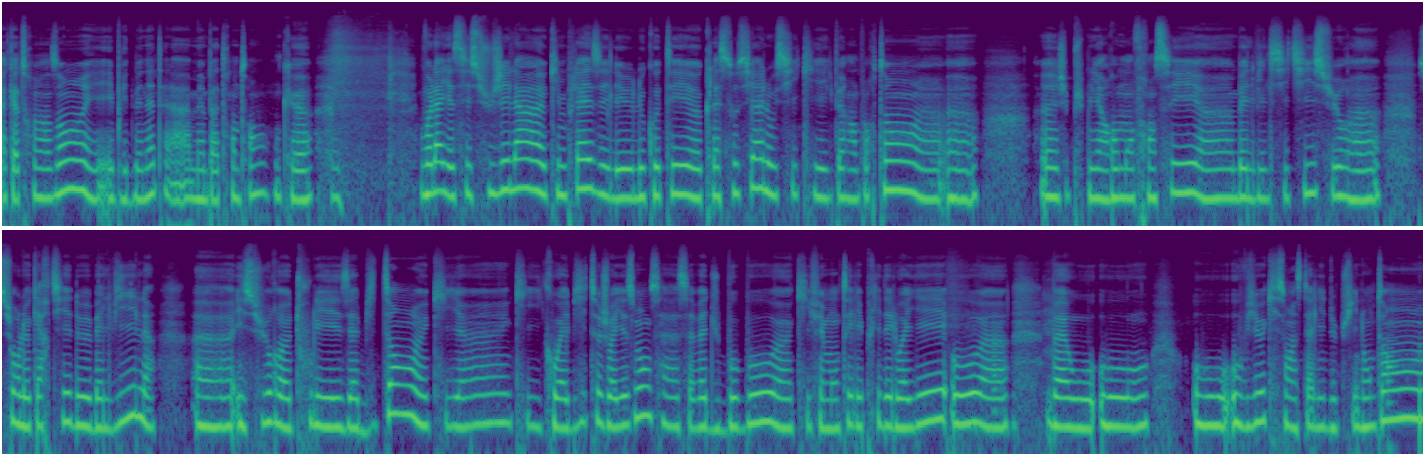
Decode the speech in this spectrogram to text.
à 80 ans, et, et Britt Bennett, elle a même pas 30 ans. Donc, voilà, il y a ces sujets-là euh, qui me plaisent et le, côté euh, classe sociale aussi qui est hyper important. Euh, j'ai publié un roman français, Belleville City, sur, sur le quartier de Belleville et sur tous les habitants qui, qui cohabitent joyeusement. Ça, ça va du bobo qui fait monter les prix des loyers au, bah, au, aux, vieux qui sont installés depuis longtemps,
